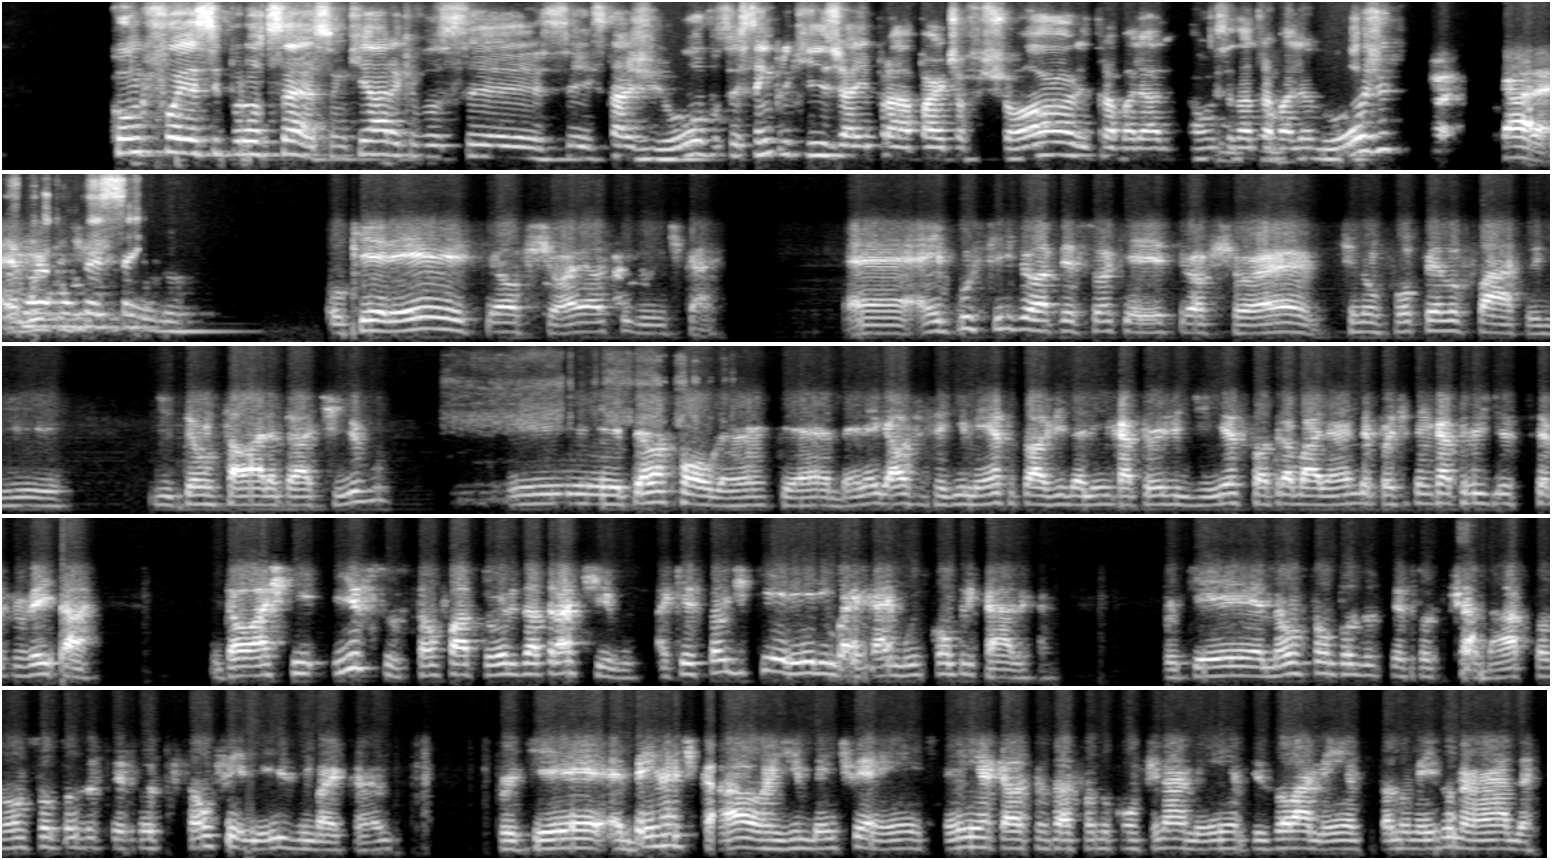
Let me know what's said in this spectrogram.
Como que foi esse processo? Em que área que você se estagiou? Você sempre quis já ir para a parte offshore e trabalhar onde você está trabalhando hoje? Cara, é muito acontecendo. Difícil. O querer ser offshore é o seguinte, cara. É, é, impossível a pessoa querer ser offshore se não for pelo fato de, de ter um salário atrativo e pela folga, né? Que é bem legal, você segmenta tua vida ali em 14 dias, só trabalhando, depois você tem 14 dias para você aproveitar. Então, eu acho que isso são fatores atrativos. A questão de querer embarcar é muito complicada, cara. Porque não são todas as pessoas que se adaptam, não são todas as pessoas que são felizes embarcando, porque é bem radical, é um regime bem diferente, tem aquela sensação do confinamento, isolamento, tá no meio do nada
